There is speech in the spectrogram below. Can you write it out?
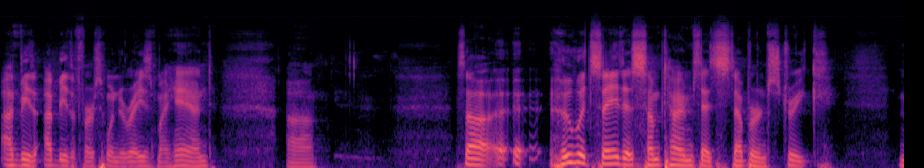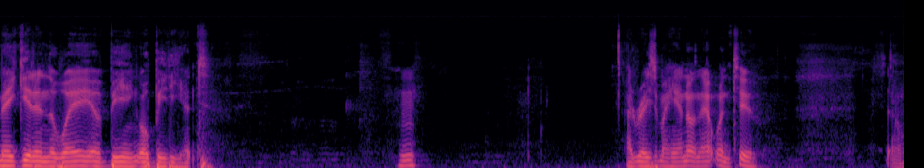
I'd be I'd be the first one to raise my hand. Uh, so, uh, uh, who would say that sometimes that stubborn streak may get in the way of being obedient? Hmm? I'd raise my hand on that one too. So,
